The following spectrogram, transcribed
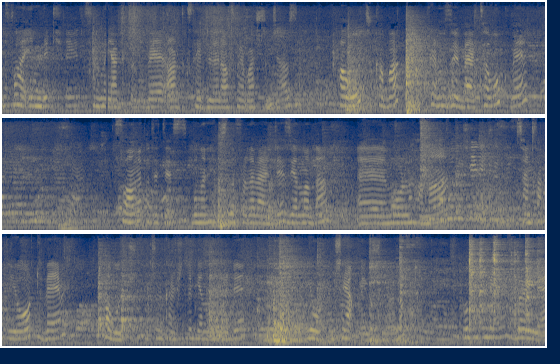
Mutfağa indik. Fırını yaktık ve artık sebzeleri atmaya başlayacağız. Havuç, kabak, kırmızı biber, tavuk ve soğan ve patates. Bunların hepsini fırına vereceğiz. Yanına da e, mor lahana, sarımsaklı yoğurt ve havuç. Üçünü karıştırıp yanına böyle bir yoğurtlu bir şey yapmayı düşünüyoruz. Bugünkü menümüz böyle.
